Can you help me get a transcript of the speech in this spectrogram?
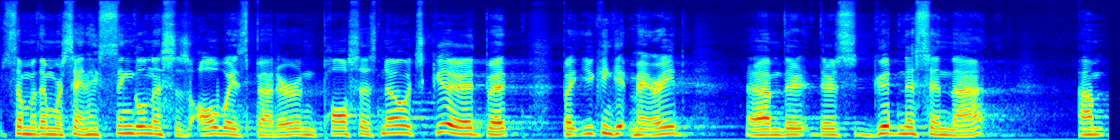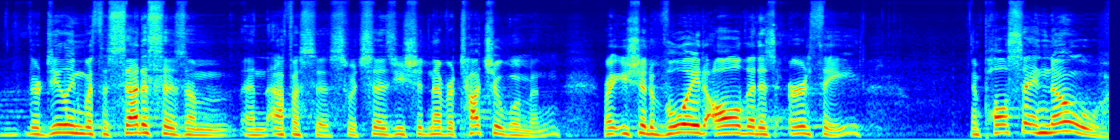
some of them were saying, hey, singleness is always better. And Paul says, no, it's good, but, but you can get married. Um, there, there's goodness in that. Um, they're dealing with asceticism in Ephesus, which says you should never touch a woman, right? You should avoid all that is earthy. And Paul's saying, no,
